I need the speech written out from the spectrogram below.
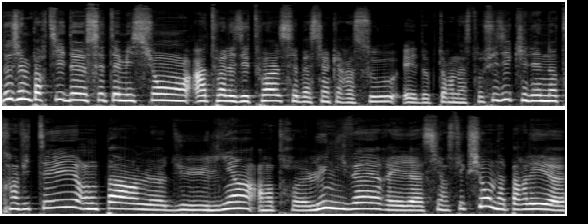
Deuxième partie de cette émission À toi les étoiles, Sébastien Carassou est docteur en astrophysique. Il est notre invité. On parle du lien entre l'univers et la science-fiction. On a parlé euh,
